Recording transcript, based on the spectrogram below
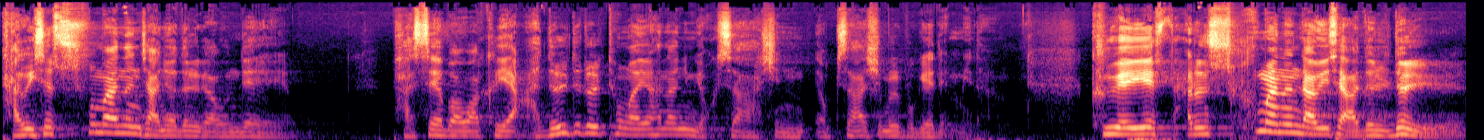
다윗의 수많은 자녀들 가운데 바세바와 그의 아들들을 통하여 하나님 역사하신 역사하심을 보게 됩니다. 그 외에 다른 수많은 다윗의 아들들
